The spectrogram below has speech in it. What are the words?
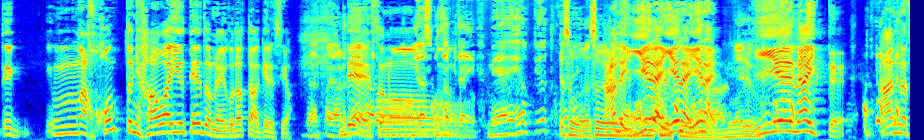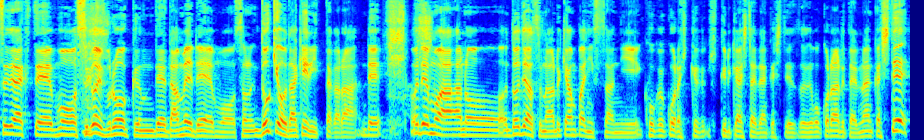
で、うんまあ、本当にハワイユ程度の英語だったわけですよ。やっぱりあれでそのやすこさんみたいに、メアヘオピューとかね。そう、そういう。あんで言えない言えない言えない。言えないって。あんなそれじゃなくて、もうすごいブロークンでダメで、もうその度胸だけで言ったから。で、ほいでもうあの、ドジャースのアルキャンパニスさんにコカ・コーラひっかひっくり返したりなんかして、怒られたりなんかして、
